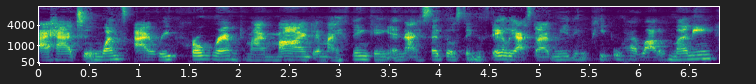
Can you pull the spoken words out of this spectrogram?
I had to, once I reprogrammed my mind and my thinking, and I said those things daily, I started meeting people who had a lot of money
